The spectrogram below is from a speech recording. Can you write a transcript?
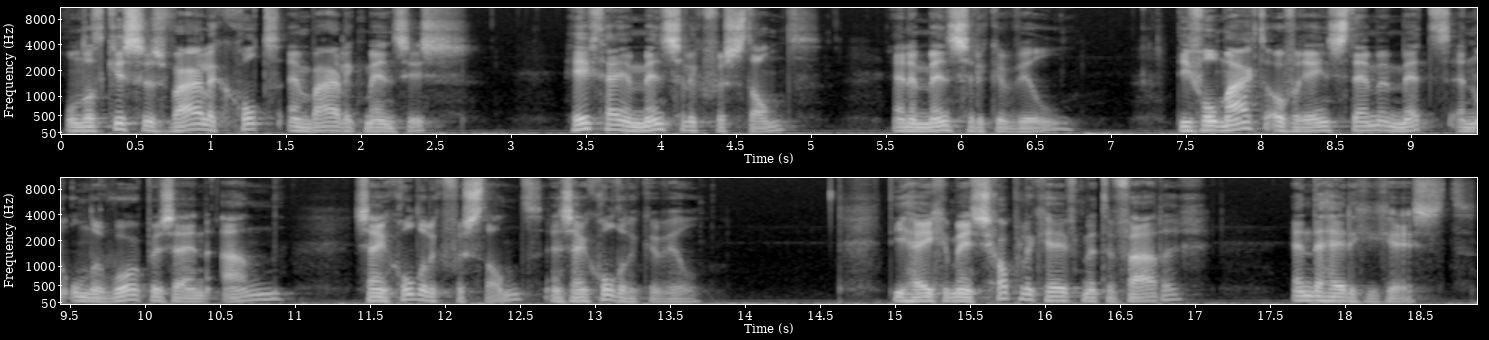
Omdat Christus waarlijk God en waarlijk mens is, heeft hij een menselijk verstand en een menselijke wil, die volmaakt overeenstemmen met en onderworpen zijn aan zijn goddelijk verstand en zijn goddelijke wil, die hij gemeenschappelijk heeft met de Vader en de Heilige Geest.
